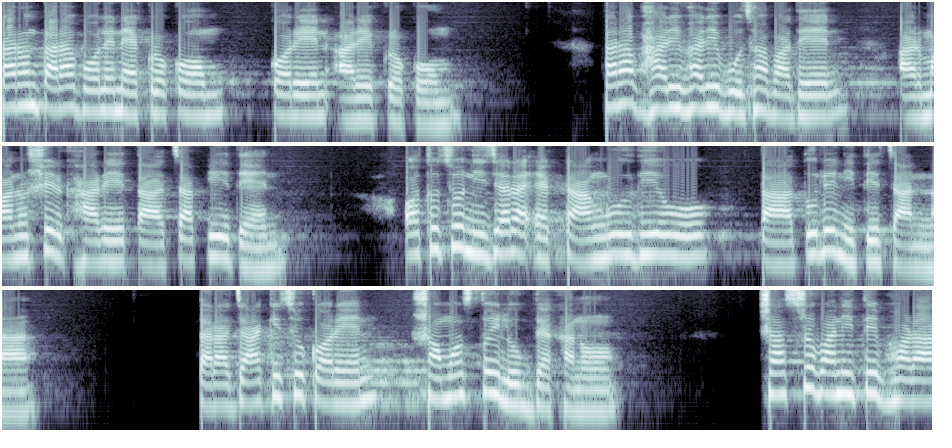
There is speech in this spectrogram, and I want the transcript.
কারণ তারা বলেন একরকম, করেন আরেক রকম। তারা ভারী ভারী বোঝা বাঁধেন আর মানুষের ঘাড়ে তা চাপিয়ে দেন। অথচ নিজেরা একটা আঙ্গুল দিয়েও তা তুলে নিতে চান না। তারা যা কিছু করেন, সমস্তই লোক দেখানো। শাস্ত্রবাণীতে ভরা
